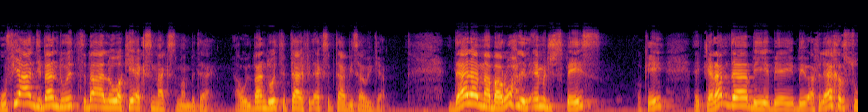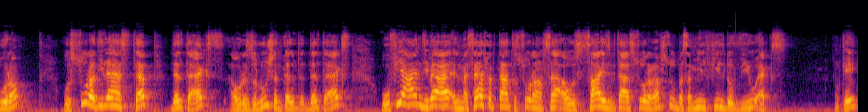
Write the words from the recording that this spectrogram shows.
وفي عندي bandwidth بقى اللي هو KX maximum بتاعي أو ال bandwidth بتاعي في ال X بتاعي بيساوي كام. ده لما بروح لل image space okay الكلام ده بي بي بيبقى في الآخر صورة والصورة دي لها step delta X أو resolution delta X وفي عندي بقى المسافة بتاعت الصورة نفسها أو ال size بتاع الصورة نفسه بسميه ال field of view X okay؟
